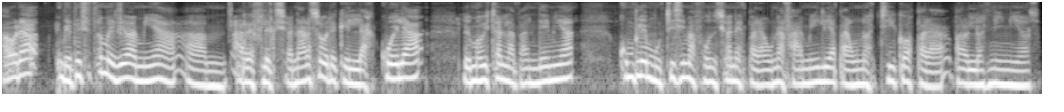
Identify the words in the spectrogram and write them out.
Ahora, Beatriz, esto me lleva a mí a, reflexionar sobre que la escuela, lo hemos visto en la pandemia, cumple muchísimas funciones para una familia, para unos chicos, para, los niños.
